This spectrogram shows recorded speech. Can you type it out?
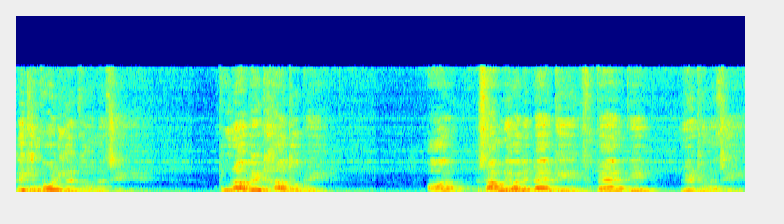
लेकिन बॉडी हल्का चाहिए पूरा वेट हाथों पे और सामने वाले पैर के पैर पे वेट होना चाहिए।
